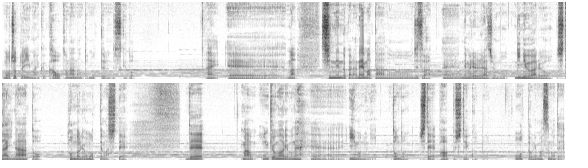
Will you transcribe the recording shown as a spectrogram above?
もうちょっといいマイク買おうかななんて思ってるんですけど、はい。えー、まあ、新年度からね、また、あのー実は、えー眠れるラジオもリニューアルをしたいなと、ほんのり思ってまして、で、まあ、音響周りもね、えーいいものにどんどんしてパワーアップしていこうと思っておりますので、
